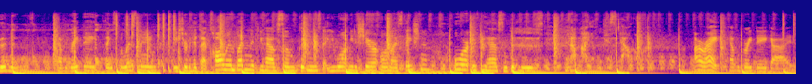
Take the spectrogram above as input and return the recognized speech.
good news. Have a great day. Thanks for listening. Be sure to hit that call in button if you have some good news that you want me to share on my station, or if you have some good news that I might have missed out on. All right. Have a great day, guys.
